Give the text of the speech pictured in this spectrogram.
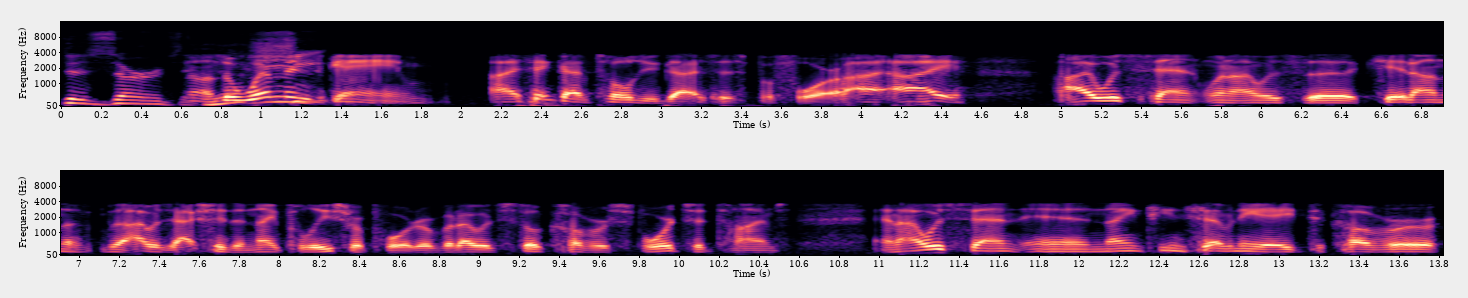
deserves it. No, the women's She- game. I think I've told you guys this before. I, I I was sent when I was the kid on the. I was actually the night police reporter, but I would still cover sports at times. And I was sent in 1978 to cover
